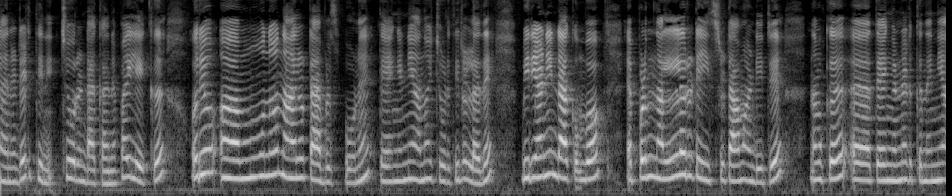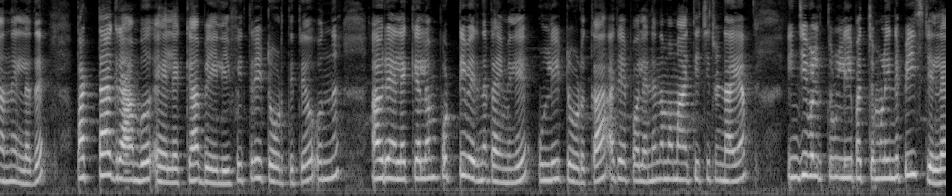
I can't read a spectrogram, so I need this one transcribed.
ഞാനിവിടെ എടുത്തിന് ചോറ് ഉണ്ടാക്കാൻ അപ്പോൾ അതിലേക്ക് ഒരു മൂന്നോ നാലോ ടേബിൾ സ്പൂണ് തേങ്ങെണ്ണയാണ് വെച്ച് കൊടുത്തിട്ടുള്ളത്. ബിരിയാണി ഉണ്ടാക്കുമ്പോൾ എപ്പോഴും നല്ലൊരു ടേസ്റ്റ് കിട്ടാൻ വേണ്ടിയിട്ട് നമുക്ക് തേങ്ങെണ്ണ എടുക്കുന്നത് തന്നെയാണ് ഉള്ളത് പട്ട ഗ്രാമ്പ് ഏലക്ക ബേലീഫ് ഇത്ര ഇട്ട് കൊടുത്തിട്ട് ഒന്ന് ആ ഒരു ഏലക്കെല്ലാം പൊട്ടി വരുന്ന ടൈമിൽ ഉള്ളി ഇട്ട് കൊടുക്കുക. അതേപോലെ തന്നെ നമ്മൾ മാറ്റി വെച്ചിട്ടുണ്ടായ ഇഞ്ചി വെളുത്തുള്ളി പച്ചമുളകിന്റെ പേസ്റ്റ് ഇല്ലേ?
